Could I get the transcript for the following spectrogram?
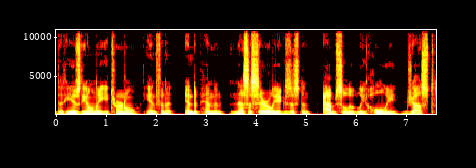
that He is the only eternal, infinite, independent, necessarily existent, absolutely holy, just,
